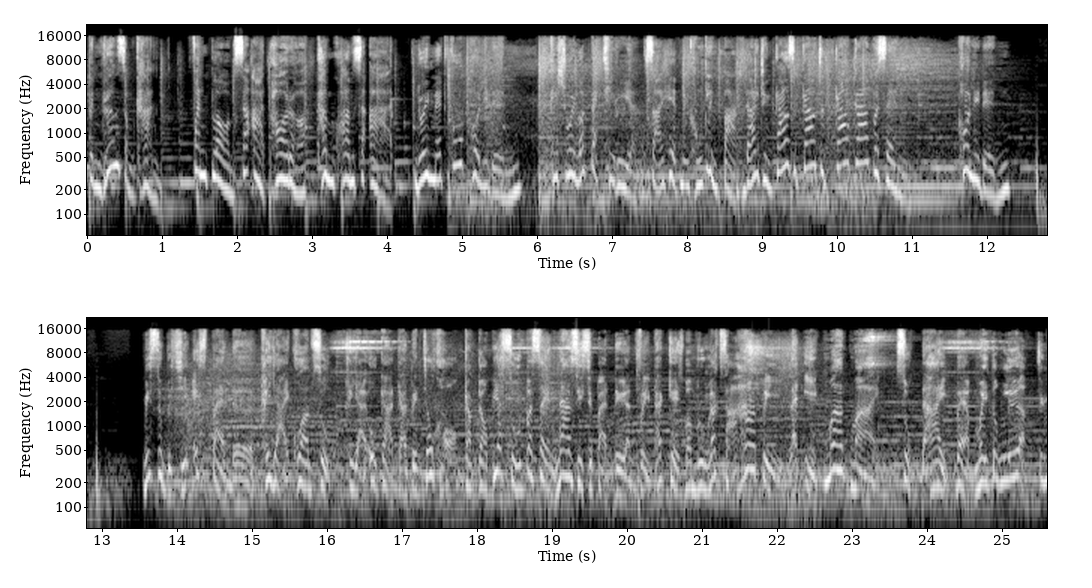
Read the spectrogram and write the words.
เป็นเรื่องสำคัญ ฟันปลอมสะอาดพอเหรอทำความสะอาด ด้วยเม็ดฟูโพลิเดนที่ช่วยลดแบคทีเรีย สาเหตุหนึ่งของกลิ่นปากได้ถึง 99.99%โพลิเดนมิตซูบิชิ Expander ขยายความสุข ขยายโอกาสการเป็นเจ้าของกับดอกเบี้ย 0%นาน 48 เดือน ฟรีแพ็กเกจบำรุงรักษา 5 ปี และอีกมากมาย สุขได้แบบไม่ต้องเลือกถึง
